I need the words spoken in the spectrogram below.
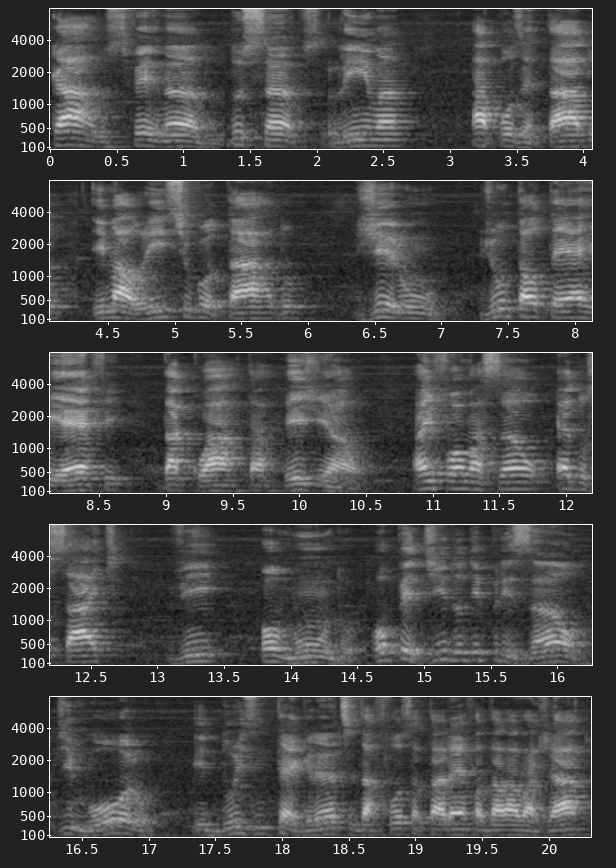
Carlos Fernando dos Santos Lima, aposentado, e Maurício Gotardo Gerum, junto ao TRF da quarta região. A informação é do site Vi o Mundo. O pedido de prisão de Moro e dos integrantes da Força Tarefa da Lava Jato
